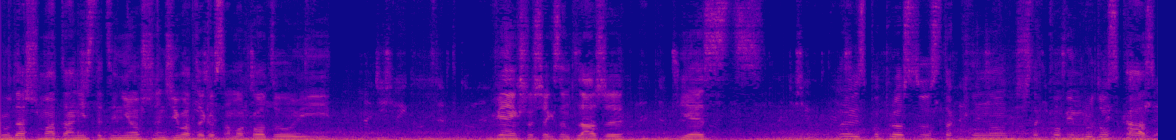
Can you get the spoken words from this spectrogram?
Ruda szmata niestety nie oszczędziła tego samochodu i większość egzemplarzy jest, no jest po prostu z taką, no, że tak powiem, rudą skazą.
